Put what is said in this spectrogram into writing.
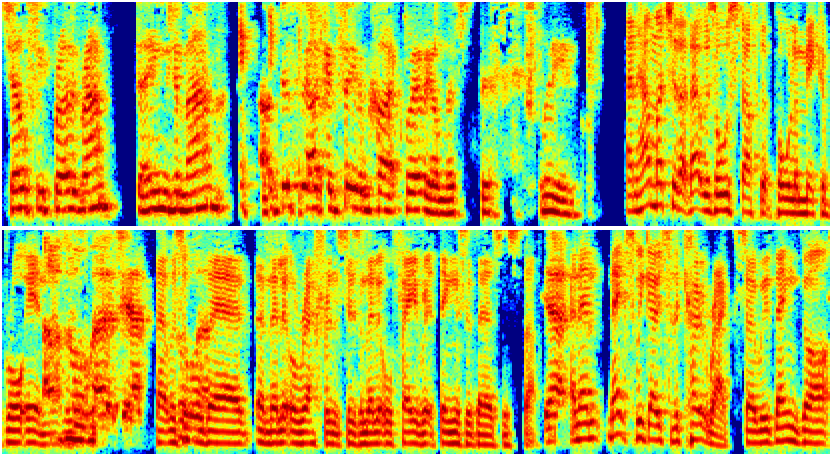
Chelsea Program, Danger Man. I just I can see them quite clearly on this this sleeve. And how much of that? That was all stuff that Paul and Mick had brought in. That was all theirs, yeah. That was all all there, and the little references and the little favorite things of theirs and stuff. Yeah. And then next we go to the coat rack. So we've then got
